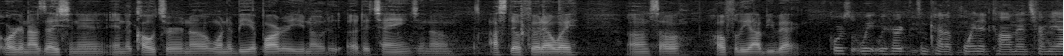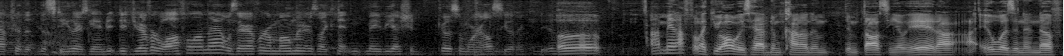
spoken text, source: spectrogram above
organization and, and the culture, and uh, want to be a part of, you know, the, the change. And um, I still feel that way. Um, so hopefully, I'll be back Of course, we, we heard some kind of pointed comments from you after the, the Steelers game. Did, did you ever waffle on that? Was there ever a moment or was like, hey, maybe I should go somewhere else, see what I can do? Uh, I mean, I feel like you always have them kind of them, them thoughts in your head. I, I, it wasn't enough.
